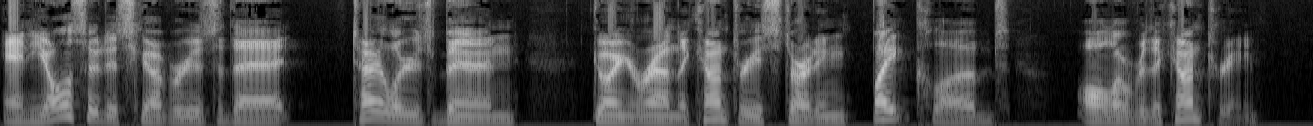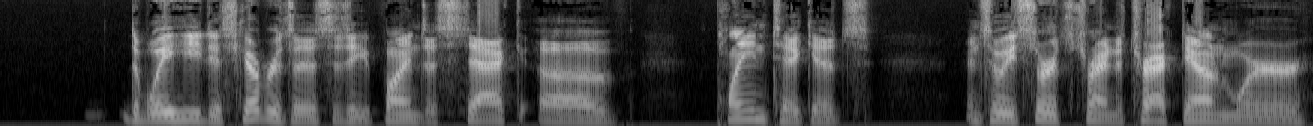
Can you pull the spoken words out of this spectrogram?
And he also discovers that Tyler's been going around the country starting fight clubs all over the country. The way he discovers this is he finds a stack of plane tickets, and so he starts trying to track down where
